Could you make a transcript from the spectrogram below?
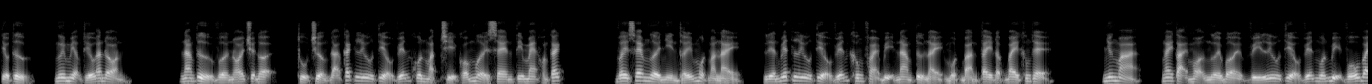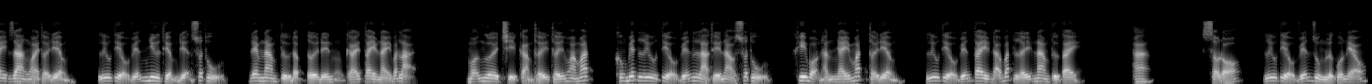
Tiểu tử, ngươi miệng thiếu ăn đòn. Nam tử vừa nói chuyện đợi, thủ trưởng đã cách lưu tiểu viễn khuôn mặt chỉ có mười cm khoảng cách. Vây xem người nhìn thấy một màn này, liền biết lưu tiểu viễn không phải bị nam tử này một bàn tay đập bay không thể. Nhưng mà, ngay tại mọi người bởi vì lưu tiểu viễn muốn bị vỗ bay ra ngoài thời điểm, lưu tiểu viễn như thiểm điện xuất thủ, đem nam tử đập tới đến cái tay này bắt lại. Mọi người chỉ cảm thấy thấy hoa mắt, không biết lưu tiểu viễn là thế nào xuất thủ, khi bọn hắn nháy mắt thời điểm lưu tiểu viễn tay đã bắt lấy nam tử tay. A. Sau đó, lưu tiểu viễn dùng lực uốn éo,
